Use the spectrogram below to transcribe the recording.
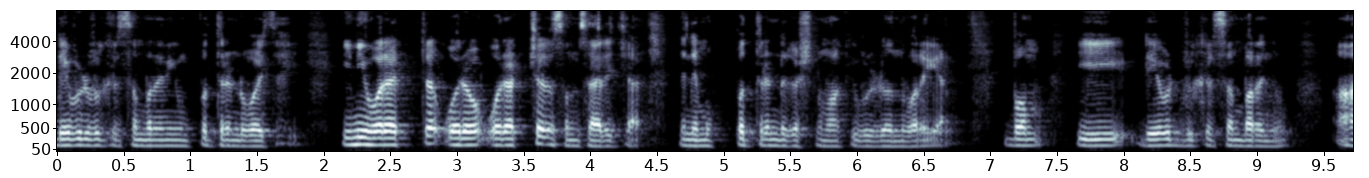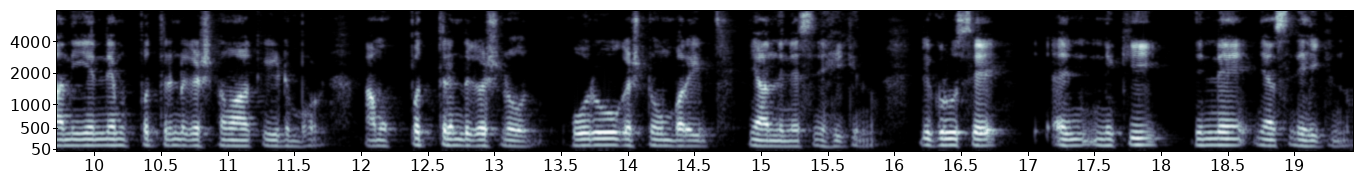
ഡേവിഡ് വിൽക്കർസൺ പറഞ്ഞു എനിക്ക് മുപ്പത്തിരണ്ട് വയസ്സായി. ഇനി ഒരൊറ്റ ഒരു ഒരക്ഷരം സംസാരിച്ചാൽ നിന്നെ മുപ്പത്തിരണ്ട് കഷ്ണമാക്കി വിടുമെന്ന് പറയുകയാണ് അപ്പം ഈ ഡേവിഡ് വിൽക്കർസൺ പറഞ്ഞു ആ നീ എന്നെ മുപ്പത്തിരണ്ട് കഷ്ണമാക്കി ഇടുമ്പോൾ ആ മുപ്പത്തിരണ്ട് കഷ്ണവും ഓരോ കഷ്ണവും പറയും ഞാൻ നിന്നെ സ്നേഹിക്കുന്നു ദി ക്രൂസെ എനിക്ക് നിന്നെ ഞാൻ സ്നേഹിക്കുന്നു.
